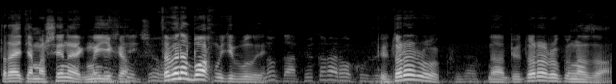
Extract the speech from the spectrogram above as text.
третя машина, як ми Подожди, їхали. чого? Це ви на Бахмуті були? Ну так, да, півтора року вже. Півтора року. Да. Да, півтора року назад.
